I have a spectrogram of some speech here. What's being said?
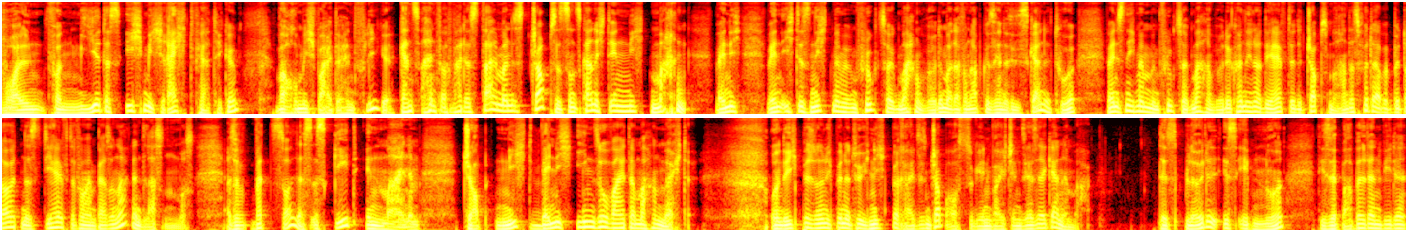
wollen von mir, dass ich mich rechtfertige, warum ich weiterhin fliege. Ganz einfach, weil das Teil meines Jobs ist, sonst kann ich den nicht machen. Wenn ich, wenn ich das nicht mehr mit dem Flugzeug machen würde, mal davon abgesehen, dass ich es gerne tue, wenn ich es nicht mehr mit dem Flugzeug machen würde, könnte ich nur die Hälfte des Jobs machen. Das würde aber bedeuten, dass ich die Hälfte von meinem Personal entlassen muss. Also was soll das? Es geht in meinem Job nicht, wenn ich ihn so weitermachen möchte. Und ich persönlich bin natürlich nicht bereit, diesen Job auszugehen, weil ich den sehr, sehr gerne mache. Das Blöde ist eben nur, diese Bubble dann wieder,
